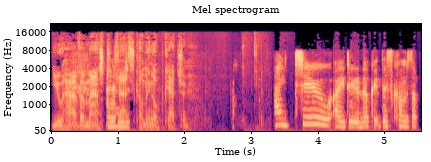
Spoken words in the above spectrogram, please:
You have a masterclass coming up, Catherine. I do, I do. Look, this comes up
